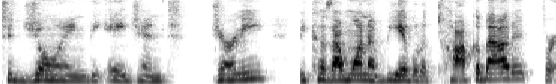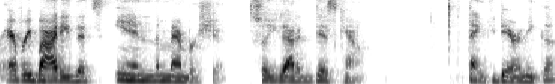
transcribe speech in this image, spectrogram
to join the agent journey because I want to be able to talk about it for everybody that's in the membership. So you got a discount. Thank you, Darenika.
